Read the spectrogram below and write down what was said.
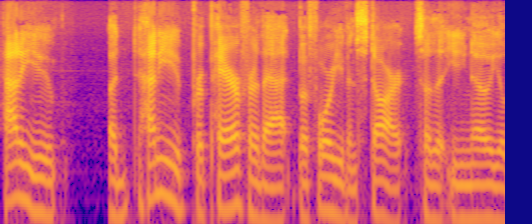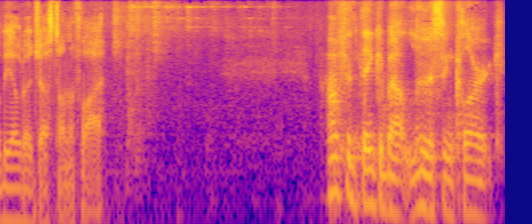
How do you uh, how do you prepare for that before you even start so that you know you'll be able to adjust on the fly? I often think about Lewis and Clark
